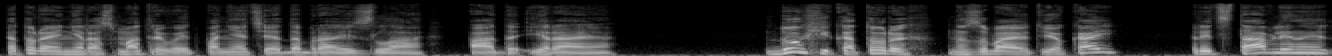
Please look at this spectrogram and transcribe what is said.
которое не рассматривает понятие добра и зла, ада и рая. Духи, которых называют йокай, представлены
